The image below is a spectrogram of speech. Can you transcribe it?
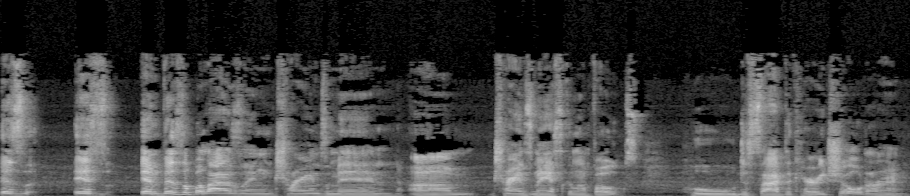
is is invisibilizing trans men, um, trans masculine folks who decide to carry children.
